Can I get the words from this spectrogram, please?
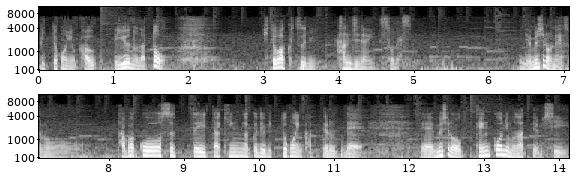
ビットコインを買うっていうのだと人は苦痛に感じないそうです。でむしろねそのタバコを吸っていた金額でビットコイン買ってるんでえー、むしろ健康にもなってるし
